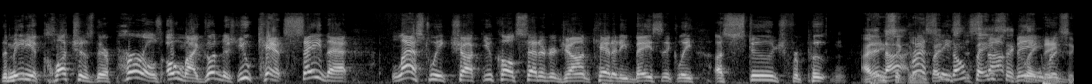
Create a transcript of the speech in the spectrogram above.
the media clutches their pearls. Oh my goodness, you can't say that. Last week, Chuck, you called Senator John Kennedy basically a stooge for Putin. I did not. The press But needs don't to stop being Basically.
